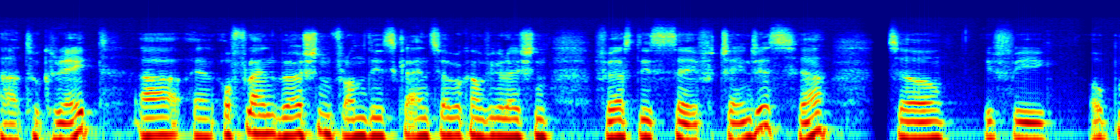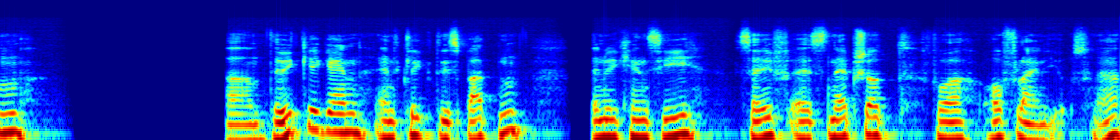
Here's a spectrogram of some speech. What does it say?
uh, to create uh, an offline version from this client server configuration. First is save changes. Yeah. So if we open um, the wiki again and click this button, then we can see save a snapshot for offline use. Yeah.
